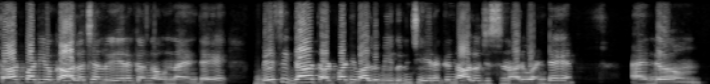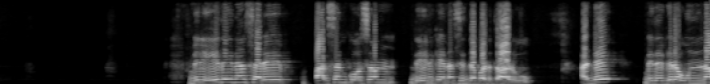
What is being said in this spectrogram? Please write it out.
థర్డ్ పార్టీ యొక్క ఆలోచనలు ఏ రకంగా ఉన్నాయంటే బేసిక్గా థర్డ్ పార్టీ వాళ్ళు మీ గురించి ఏ రకంగా ఆలోచిస్తున్నారు అంటే అండ్ మీరు ఏదైనా సరే పర్సన్ కోసం దేనికైనా సిద్ధపడతారు. అంటే మీ దగ్గర ఉన్నా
